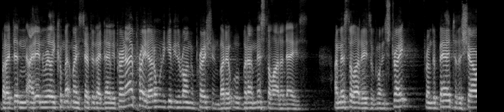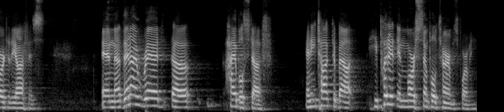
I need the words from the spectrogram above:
But I didn't, I didn't really commit myself to that daily prayer. And I prayed, I don't want to give you the wrong impression, but, it, but I missed a lot of days. I missed a lot of days of going straight from the bed to the shower to the office. And uh, then I read uh, Hybel stuff. And he talked about, he put it in more simple terms for me.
